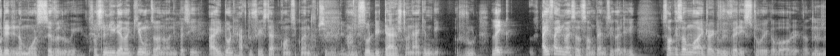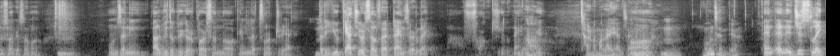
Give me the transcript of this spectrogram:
put it in a more civil way. Social media मा के हुन्छ भनेपछि I don't have to face that consequence. Absolutely. I'm so detached and I can be rude. Like I find myself sometimes कहिले कि सकेसम्म I try to be very stoic about it. अन्त सकेसम्म हुन्छ नि I'll be the bigger person no can let's not react. तर you catch yourself at times you're like fuck you kind of. के। छाड्न मलाई हाल्छ हुन्छ नि त्यो and and it's just like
